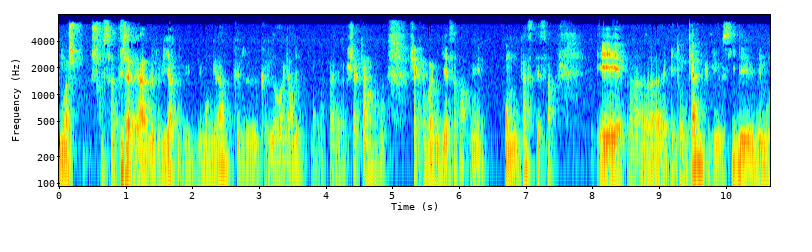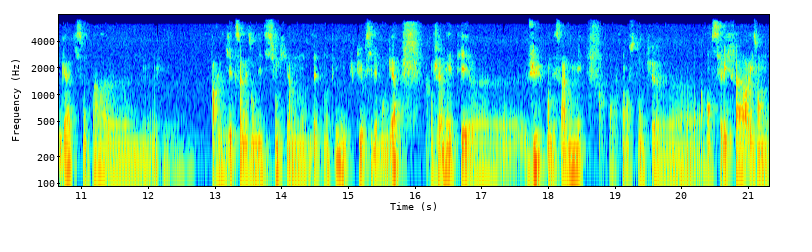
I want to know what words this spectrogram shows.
moi, je, trouve ça plus agréable de lire du, manga que de, que de le regarder. Chacun, chacun voit midi à sa part, mais pour mon cas, c'était ça. Et, euh, et Tonkam publie aussi des, mangas qui sont pas euh, par le biais de sa maison d'édition qui vient d'être montée, il publie aussi des mangas qui n'ont jamais été euh, vus en dessin animé en France. Donc en série phare, ils en,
